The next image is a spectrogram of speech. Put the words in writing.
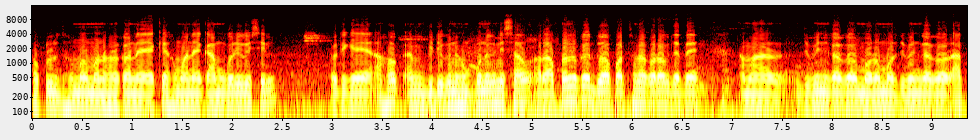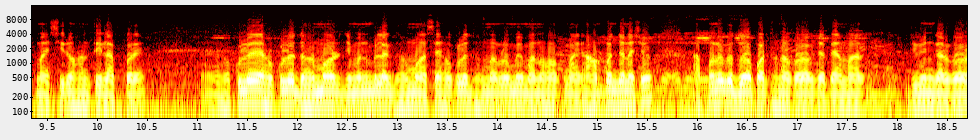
সকলো ধৰ্মৰ মানুহৰ কাৰণে একে সমানে কাম কৰি গৈছিল। গতিকে আহক, আমি ভিডিঅ'খিনি সম্পূৰ্ণখিনি চাওঁ আৰু আপোনালোকে দোৱা প্ৰাৰ্থনা কৰক যাতে আমাৰ জুবিন গাৰ্গৰ মৰমৰ জুবিন গাৰ্গৰ আত্মাই চিৰ শান্তি লাভ কৰে। সকলোৱে সকলো ধৰ্মৰ, যিমানবিলাক ধৰ্ম আছে সকলো ধৰ্মাৱলম্বী মানুহক মই আহ্বান জনাইছোঁ। আপোনালোকে দোৱা প্ৰাৰ্থনা কৰক যাতে আমাৰ জুবিন গাৰ্গৰ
